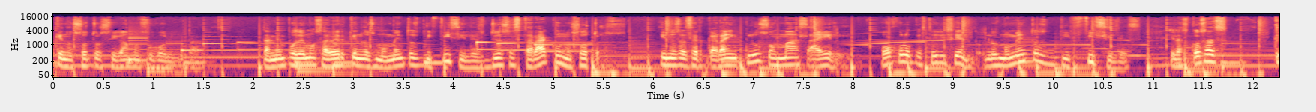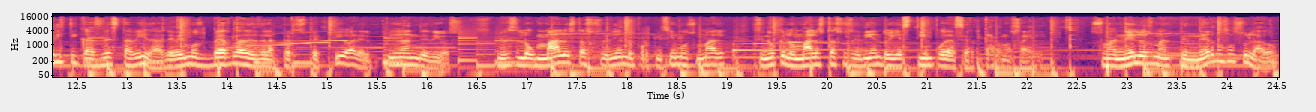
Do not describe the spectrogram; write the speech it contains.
que nosotros sigamos su voluntad. También podemos saber que en los momentos difíciles Dios estará con nosotros y nos acercará incluso más a Él. Ojo lo que estoy diciendo, los momentos difíciles y las cosas críticas de esta vida debemos verla desde la perspectiva del plan de Dios. No es lo malo está sucediendo porque hicimos mal, sino que lo malo está sucediendo y es tiempo de acercarnos a Él. Su anhelo es mantenernos a su lado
